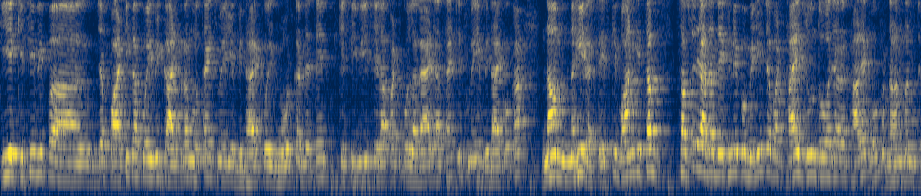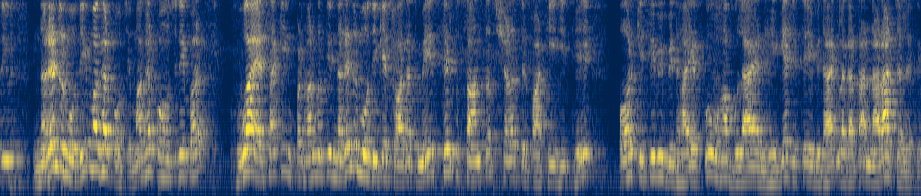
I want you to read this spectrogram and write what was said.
कि ये किसी भी जब पार्टी का कोई भी कार्यक्रम होता है, इसमें ये विधायक को इग्नोर कर देते हैं। किसी भी शिलापट को लगाया जाता है तो इसमें ये विधायकों का नाम नहीं रखते। इसकी वानगी तब सबसे ज़्यादा देखने को मिली जब 28 जून 2018 को प्रधानमंत्री नरेंद्र मोदी मगहर पहुँचे। मगहर पहुँचने पर हुआ ऐसा कि प्रधानमंत्री नरेंद्र मोदी के स्वागत में सिर्फ़ सांसद शरद त्रिपाठी ही थे। और किसी भी विधायक को वहाँ बुलाया नहीं गया, जिससे ये विधायक लगातार नाराज़ चल रहे थे।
